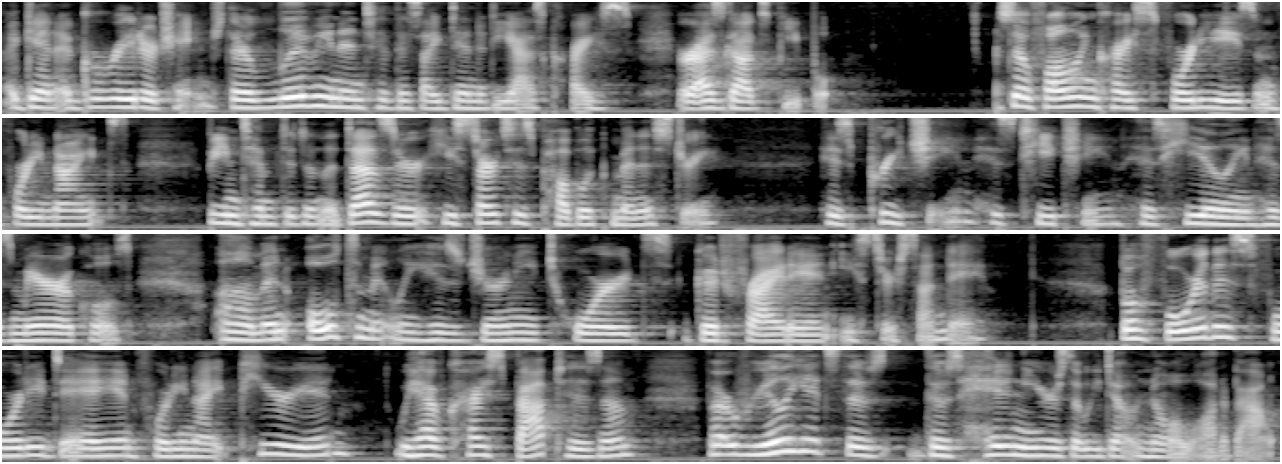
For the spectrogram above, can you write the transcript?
Again, a greater change. They're living into this identity as Christ or as God's people. So, following Christ's 40 days and 40 nights, being tempted in the desert, he starts his public ministry his preaching, his teaching, his healing, his miracles, um, and ultimately his journey towards Good Friday and Easter Sunday. Before this 40 day and 40 night period, we have Christ's baptism, but really it's those, those hidden years that we don't know a lot about.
